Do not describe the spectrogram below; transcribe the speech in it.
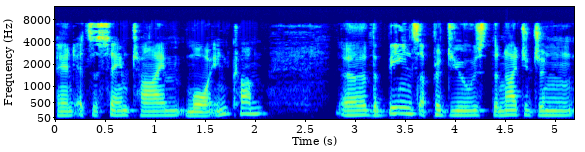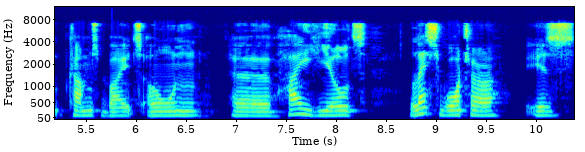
and at the same time more income. Uh, the beans are produced, the nitrogen comes by its own, uh, high yields, less water is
